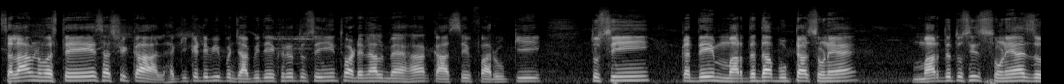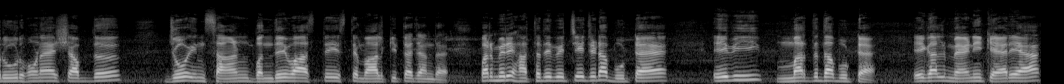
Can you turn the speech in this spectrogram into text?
ਸਲਾਮ ਨਮਸਤੇ ਸਤਿ ਸ਼੍ਰੀ ਅਕਾਲ। ਹਕੀਕਤ ਟੀਵੀ ਪੰਜਾਬੀ ਦੇਖ ਰਹੇ ਹੋ ਤੁਸੀਂ। ਤੁਹਾਡੇ ਨਾਲ ਮੈਂ ਹਾਂ ਕਾਸਿਫ ਫਾਰੂਕੀ। ਤੁਸੀਂ ਕਦੇ ਮਰਦ ਦਾ ਬੂਟਾ ਸੁਣਿਆ ਹੈ? ਮਰਦ ਤੁਸੀਂ ਸੁਣਿਆ ਜ਼ਰੂਰ ਹੋਣਾ ਹੈ ਸ਼ਬਦ ਜੋ ਇਨਸਾਨ ਬੰਦੇ ਵਾਸਤੇ ਇਸਤੇਮਾਲ ਕੀਤਾ ਜਾਂਦਾ ਹੈ। ਪਰ ਮੇਰੇ ਹੱਥ ਦੇ ਵਿੱਚ ਇਹ ਜਿਹੜਾ ਬੂਟਾ ਹੈ, ਇਹ ਵੀ ਮਰਦ ਦਾ ਬੂਟਾ ਹੈ। ਇਹ ਗੱਲ ਮੈਂ ਨਹੀਂ ਕਹਿ ਰਿਹਾ।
